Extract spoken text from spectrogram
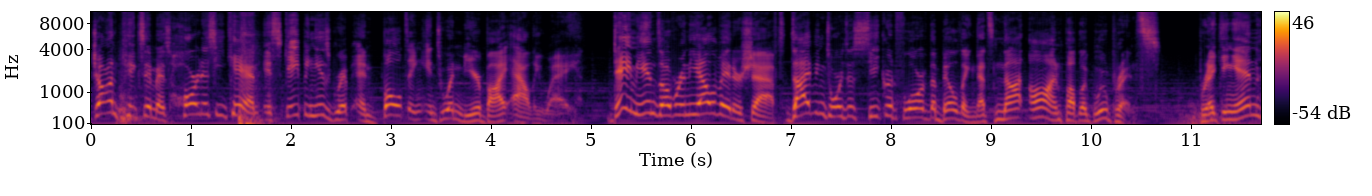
John kicks him as hard as he can, escaping his grip and bolting into a nearby alleyway. Damian's over in the elevator shaft, diving towards a secret floor of the building that's not on public blueprints. Breaking in,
